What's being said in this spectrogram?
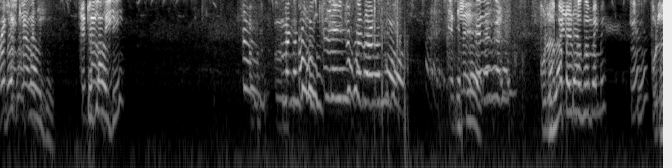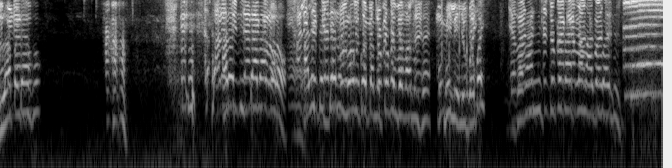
બસ એટલા સુધી. કેટલા સુધી? એટલે ભૂલા પડ્યા છો તમે? ભૂલા પડ્યા છો? અરે ચિંતા ના કરો. ખાલી જગ્યાનું નામ કહો તમે ચોક્કસ જવાનું છે. જવાનું તો કાકામાં આજુબાજુ. નામ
